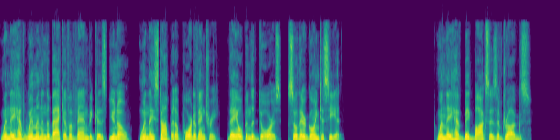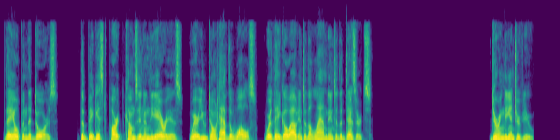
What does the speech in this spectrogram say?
When they have women in the back of a van because, you know, when they stop at a port of entry, they open the doors, so they're going to see it. When they have big boxes of drugs, they open the doors. The biggest part comes in in the areas where you don't have the walls, where they go out into the land into the deserts. During the interview,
